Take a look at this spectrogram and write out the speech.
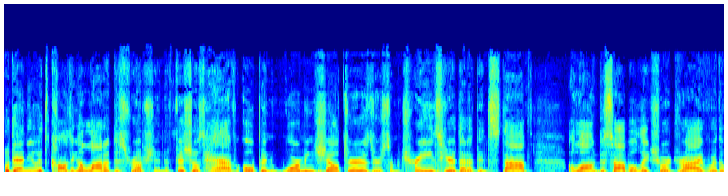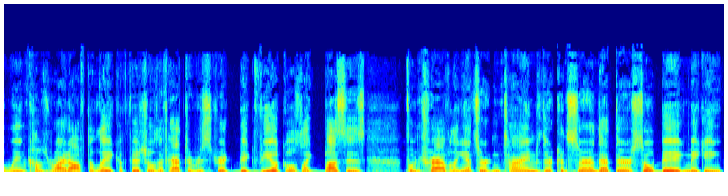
Well, Daniel, it's causing a lot of disruption. Officials have opened warming shelters. There's some trains here that have been stopped. Along DuSable Lakeshore Drive, where the wind comes right off the lake, officials have had to restrict big vehicles like buses from traveling at certain times. They're concerned that they're so big, making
